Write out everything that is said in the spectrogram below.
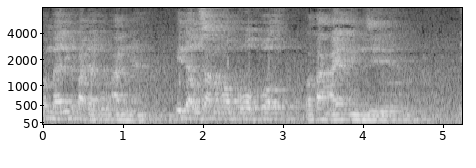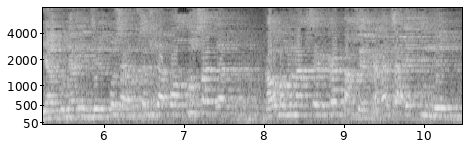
kembali kepada Qurannya tidak usah mengopo-opo tentang ayat Injil. Yang punya Injil pun seharusnya sudah fokus saja. Kalau mau menafsirkan, tafsirkan aja ayat Injil.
